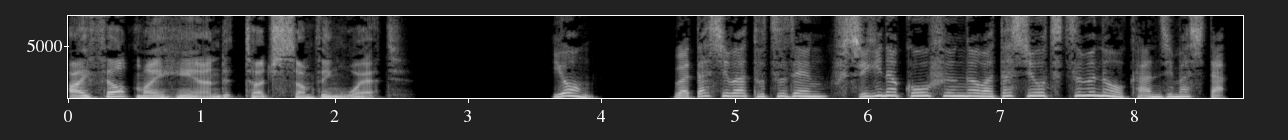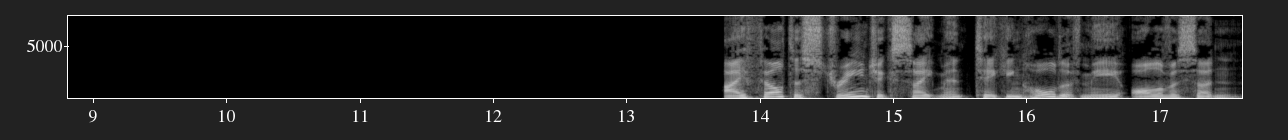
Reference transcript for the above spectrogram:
I felt my hand touch something wet. 4. 私は突然不思議な興奮が私を包むのを感じました。 I felt a strange excitement taking hold of me all of a sudden.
